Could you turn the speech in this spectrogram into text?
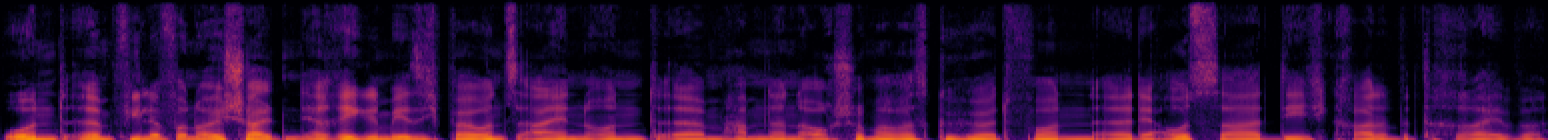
Und ähm, viele von euch schalten ja regelmäßig bei uns ein und ähm, haben dann auch schon mal was gehört von äh, der Aussaat, die ich gerade betreibe.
